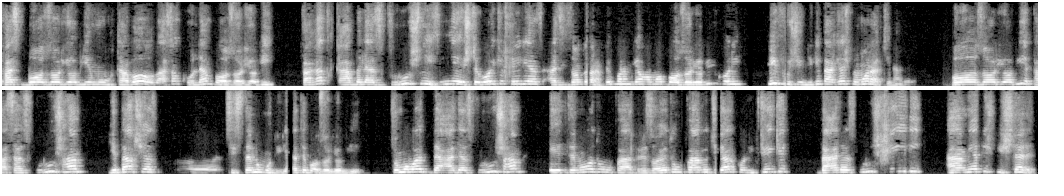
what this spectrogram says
پس بازاریابی محتوا و اصلا کلا بازاریابی فقط قبل از فروش نیست. این یه اشتباهی که خیلی از عزیزان دارن. فکر کنم میگم ما بازاریابی می‌کنیم میفروشیم دیگه بقیهش به ما ربطی نداره. بازاریابی پس از فروش هم یه بخشی از سیستم مدیریت بازاریابیه. چون ما باید بعد از فروش هم اعتماد اون فرد رضایت اون فرد رو جلب کنیم. چون اینکه بعد از فروش خیلی اهمیتش بیشتره.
